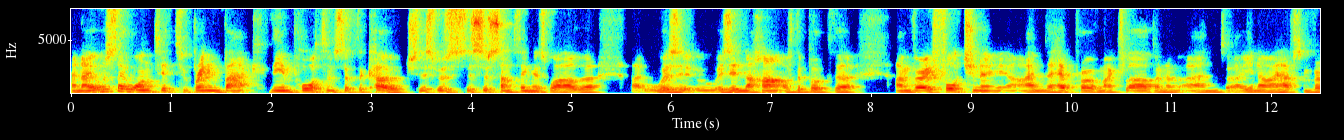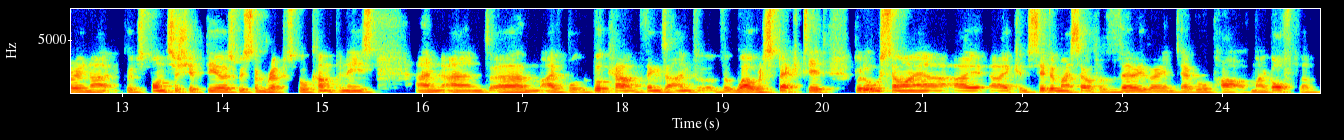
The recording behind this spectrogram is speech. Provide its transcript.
and I also wanted to bring back the importance of the coach. This was this was something as well that uh, was was in the heart of the book. That I'm very fortunate. I'm the head pro of my club, and and uh, you know I have some very nice, good sponsorship deals with some reputable companies. And, and um, I've bought the book out and things. I'm well respected, but also I, I, I consider myself a very, very integral part of my golf club,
